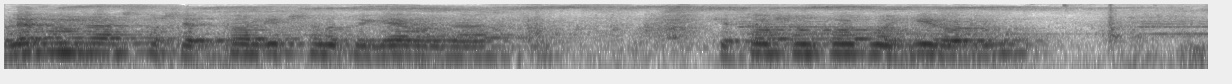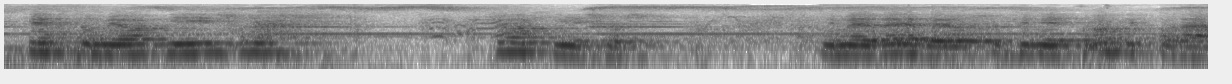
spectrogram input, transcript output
Βλέποντας το σεπτό λείψανο του γέροντα και τόσον κόσμο γύρω του, σκέφτομαι ότι ίσως και όχι ίσως είμαι βέβαιος ότι είναι η πρώτη φορά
